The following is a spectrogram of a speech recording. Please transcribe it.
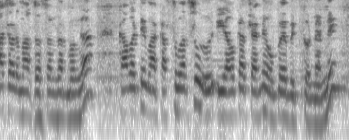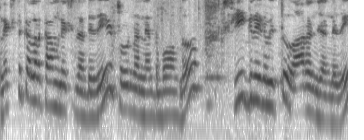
ఆషాఢ మాసం సందర్భంగా. కాబట్టి మా కస్టమర్స్ ఈ అవకాశాన్ని ఉపయోగపెట్టుకోండి నెక్స్ట్ కలర్ కాంబినేషన్ అండి ఇది. చూడండి ఎంత బాగుందో. సీ గ్రీన్ విత్ ఆరెంజ్ అండి ఇది.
